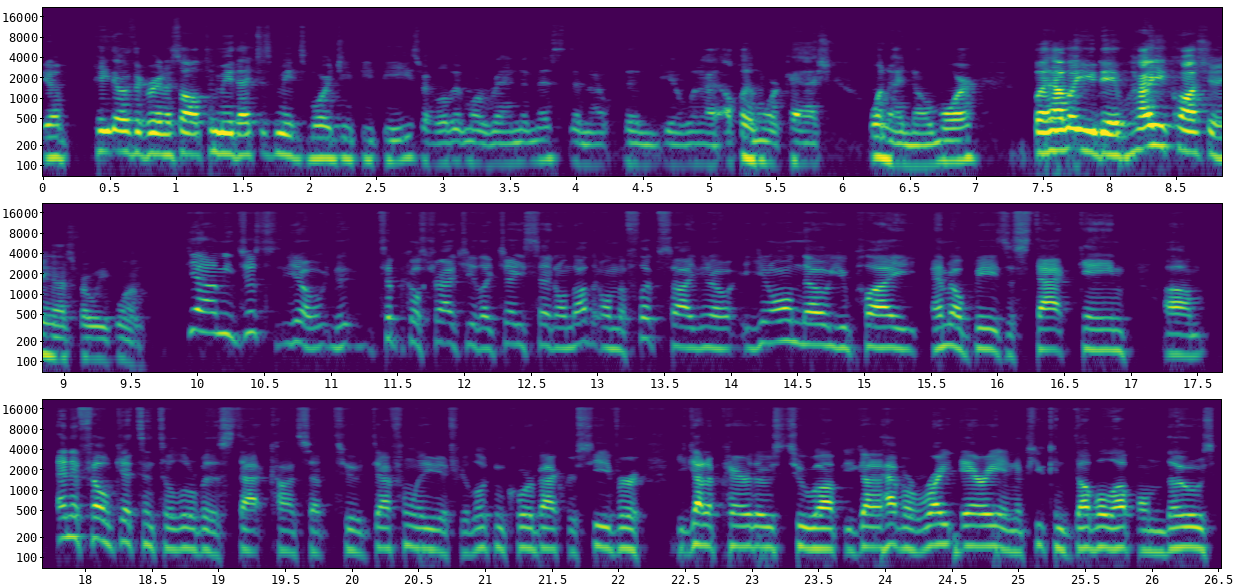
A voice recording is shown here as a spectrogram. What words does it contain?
you know, take that with a grain of salt. To me, that just means more GPPs, right? A little bit more randomness than, than you know, when I, I'll play more cash when I know more. But how about you, Dave? How are you cautioning us for week one? Yeah, I mean, just you know, the typical strategy, like Jay said. On the on the flip side, you know, you all know you play MLB is a stack game. Um, NFL gets into a little bit of stat concept too. Definitely, if you're looking quarterback receiver, you got to pair those two up. You got to have a right area, and if you can double up on those,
